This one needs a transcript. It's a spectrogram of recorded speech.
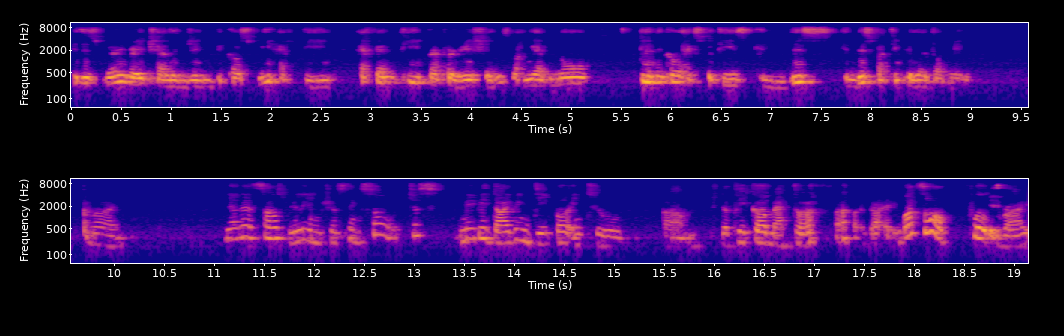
it is very very challenging because we have the FMT preparations, but we have no clinical expertise in this in this particular domain. Right. Yeah, that sounds really interesting. So, just maybe diving deeper into um, the fecal matter. right? What sort of poop, Yes. right?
